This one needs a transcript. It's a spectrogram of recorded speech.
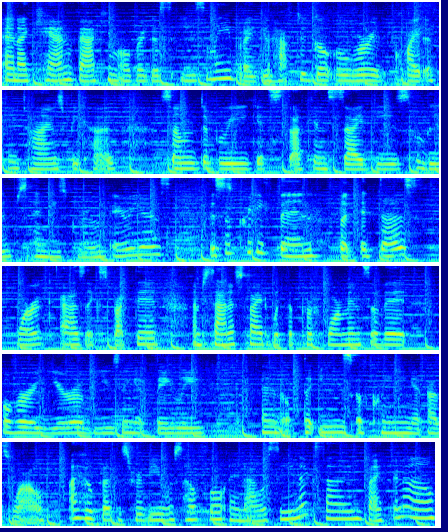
and I can vacuum over this easily but I do have to go over it quite a few times because some debris gets stuck inside these loops and these groove areas. This is pretty thin but it does work as expected. I'm satisfied with the performance of it over a year of using it daily and the ease of cleaning it as well. I hope that this review was helpful and I will see you next time. Bye for now.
